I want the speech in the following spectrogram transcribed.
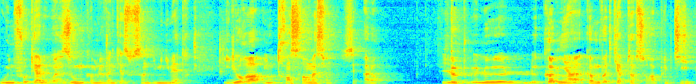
ou une focale ou un zoom comme le 24-70 mm, il y aura une transformation. Alors, comme, comme votre capteur sera plus petit,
